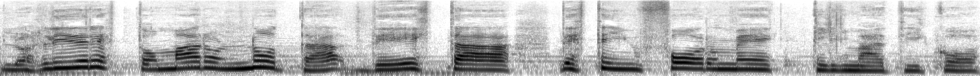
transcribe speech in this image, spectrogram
los líderes tomaron nota de, esta, de este informe climático.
